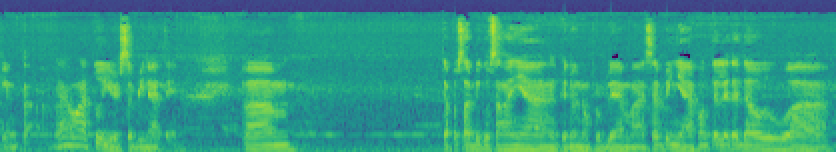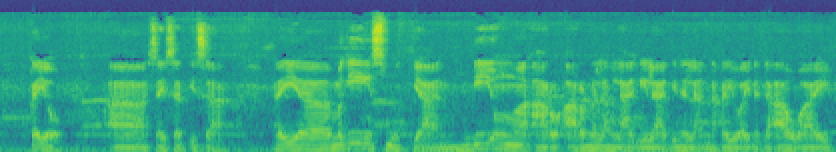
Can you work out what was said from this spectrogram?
ilang taon? Uh, mga 2 years sabi natin. Um, tapos sabi ko sa kanya, ganun ang problema. Sabi niya, kung talaga daw uh, kayo uh, sa isa't isa, ay uh, magiging smooth yan. Hindi yung uh, araw-araw na lang, lagi-lagi na lang na kayo ay nag-aaway,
